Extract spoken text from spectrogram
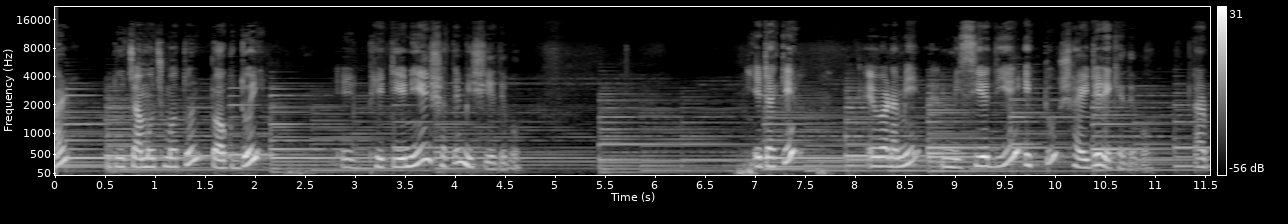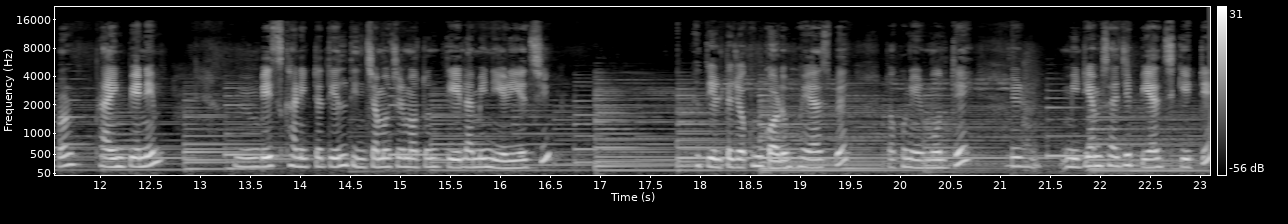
আর দু চামচ মতন টক দই ফেটিয়ে নিয়ে এর সাথে মিশিয়ে দেব। এটাকে এবার আমি মিশিয়ে দিয়ে একটু সাইডে রেখে দেব। তারপর ফ্রাইং প্যানে বেশ খানিকটা তেল, তিন চামচের মতন তেল আমি নিয়ে নিয়েছি। তেলটা যখন গরম হয়ে আসবে, তখন এর মধ্যে মিডিয়াম সাইজের পেঁয়াজ কেটে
